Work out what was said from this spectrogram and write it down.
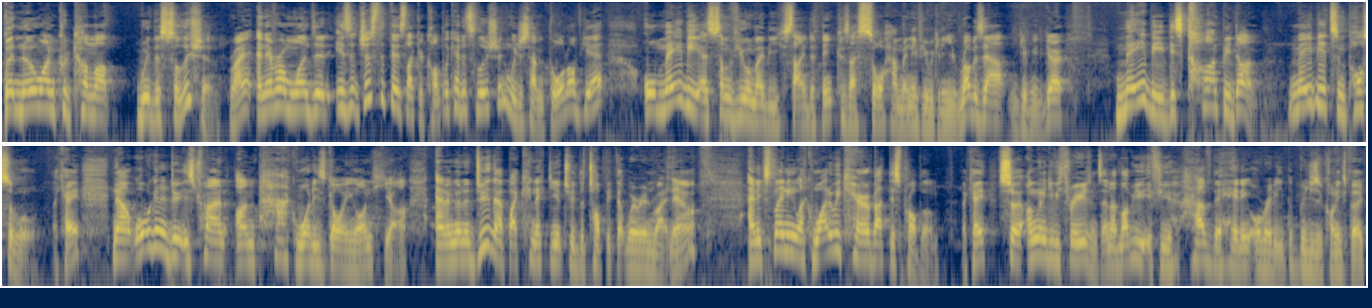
But no one could come up with a solution, right? And everyone wondered, is it just that there's like a complicated solution we just haven't thought of yet? Or maybe, as some of you are maybe starting to think, because I saw how many of you were getting your rubbers out and giving it a go, maybe this can't be done. Maybe it's impossible, okay? Now, what we're going to do is try and unpack what is going on here, and I'm going to do that by connecting it to the topic that we're in right now and explaining like why do we care about this problem okay? So i'm going to give you three reasons and i'd love you if you have the heading already the bridges of königsberg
